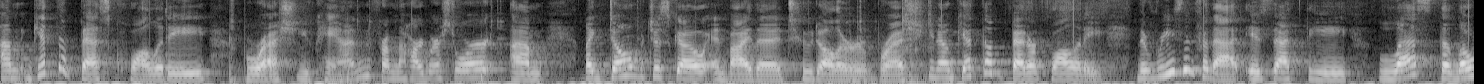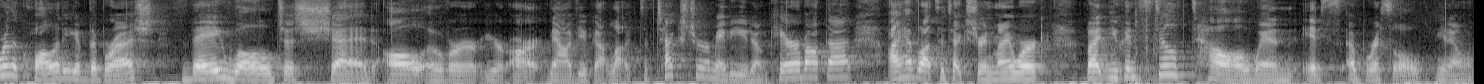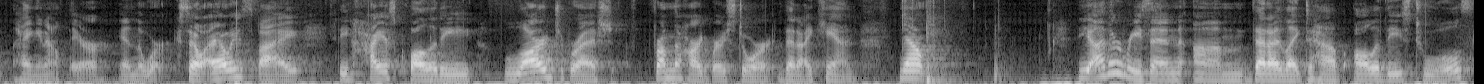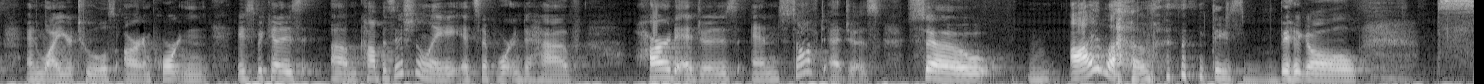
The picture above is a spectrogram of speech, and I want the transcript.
um, get the best quality brush you can from the hardware store. Um, like don't just go and buy the $2 brush, you know, get the better quality. The reason for that is that the less, the lower the quality of the brush, they will just shed all over your art. Now, if you've got lots of texture, maybe you don't care about that. I have lots of texture in my work, but you can still tell when it's a bristle, you know, hanging out there in the work. So I always buy the highest quality large brush from the hardware store that I can. Now, the other reason um, that I like to have all of these tools and why your tools are important is because um, compositionally it's important to have hard edges and soft edges. So I love these big old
